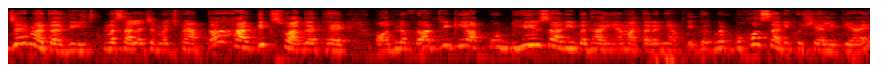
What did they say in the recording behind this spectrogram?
जय माता दी। मसाला चम्मच में आपका हार्दिक स्वागत है। और नवरात्रि की आपको ढेर सारी बधाइयाँ। माता रानी आपके घर में बहुत सारी खुशियाँ लेके आए।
